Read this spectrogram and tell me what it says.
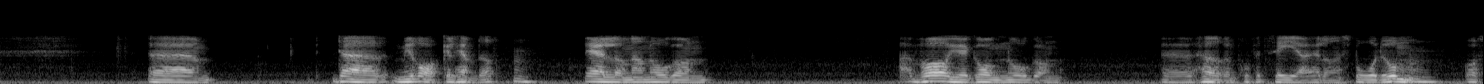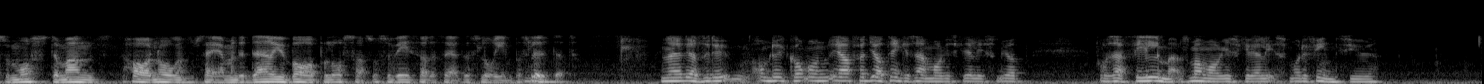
Eh, där mirakel händer. Mm. Eller när någon varje gång någon eh, hör en profetia eller en spådom Mm. och så måste man ha någon som säger men det där är ju bara på låtsas och så visar det sig att det slår in på Mm. slutet. Nej, det, alltså det, om det kommer, om, ja för att jag tänker så här magisk realism, jag, och så här filmer som har magisk realism och det finns ju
